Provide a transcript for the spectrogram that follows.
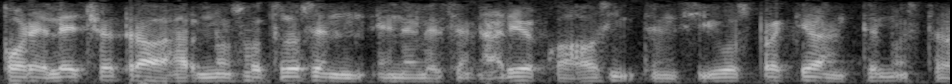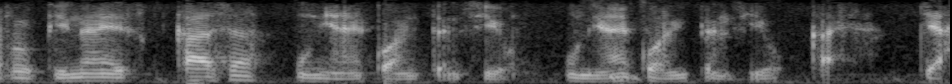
por el hecho de trabajar nosotros en, en el escenario de cuidados intensivos, prácticamente nuestra rutina es casa, unidad de cuidado intensivo unidad de cuidado intensivo, casa, ya.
